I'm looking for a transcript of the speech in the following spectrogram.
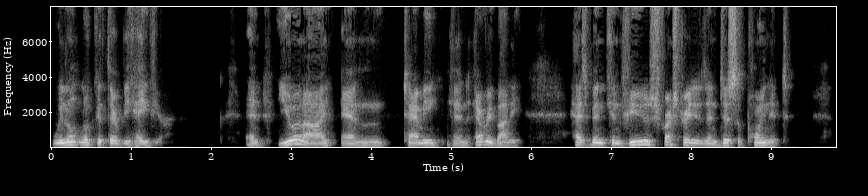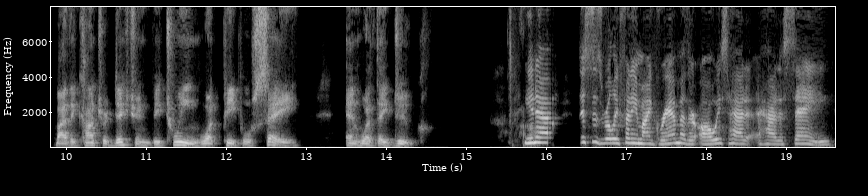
We don't look at their behavior. And you and I, and Tammy, and everybody has been confused, frustrated, and disappointed by the contradiction between what people say and what they do. You know, this is really funny. My grandmother always had had a saying,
